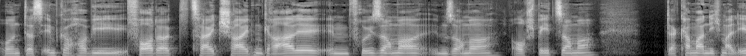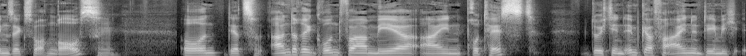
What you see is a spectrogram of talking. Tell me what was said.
Und das Imkerhobby fordert Zeitscheiben, gerade im Frühsommer, im Sommer, auch Spätsommer. Da kann man nicht mal eben sechs Wochen raus. Und der andere Grund war mehr ein Protest. Durch den Imkerverein, in dem ich äh,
